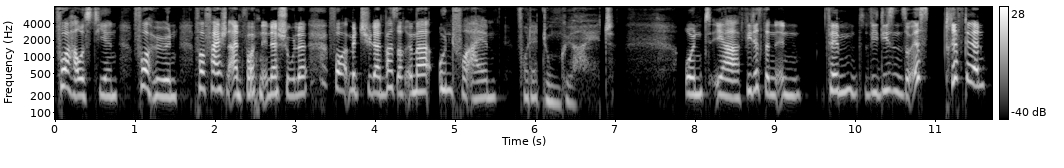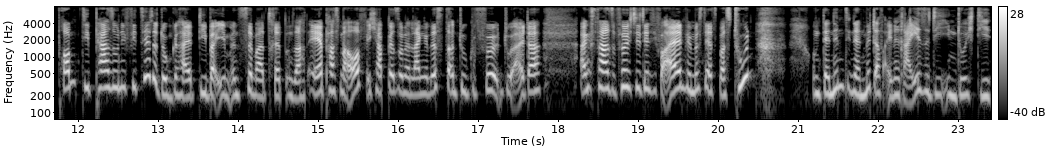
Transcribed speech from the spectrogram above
Vor Haustieren, vor Höhen, vor falschen Antworten in der Schule, vor Mitschülern, was auch immer und vor allem vor der Dunkelheit. Und ja, wie das dann in Filmen wie diesen so ist, trifft er dann prompt die personifizierte Dunkelheit, die bei ihm ins Zimmer tritt und sagt, ey, pass mal auf, ich habe hier so eine lange Liste und du, du alter Angsthase fürchtet dich vor allem, wir müssen jetzt was tun. Und der nimmt ihn dann mit auf eine Reise, die ihn durch die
